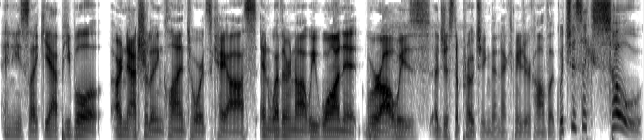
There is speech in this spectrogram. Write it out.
and he's like, yeah, people are naturally inclined towards chaos, and whether or not we want it, we're always uh, just approaching the next major conflict, which is like so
